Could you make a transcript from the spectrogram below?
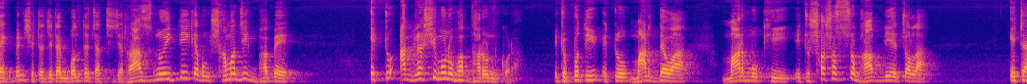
দেখবেন, সেটা যেটা আমি বলতে চাচ্ছি যে রাজনৈতিক এবং সামাজিকভাবে একটু আগ্রাসী মনোভাব ধারণ করা, একটু প্রতি, একটু মার দেওয়া, মারমুখী, একটু সশস্ত্র ভাব নিয়ে চলা, এটা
